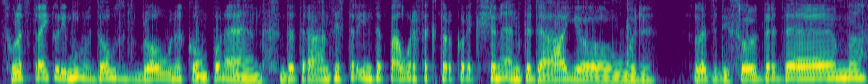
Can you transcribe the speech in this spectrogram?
So let's try to remove those blown components, the transistor in the power factor correction and the diode. Let's desolder them.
